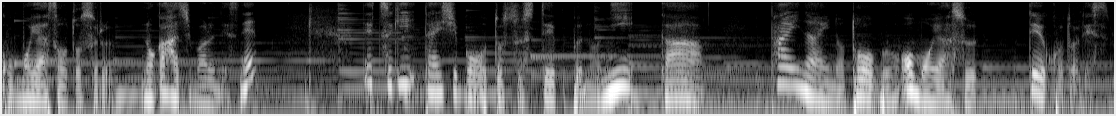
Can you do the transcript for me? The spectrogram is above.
こう燃やそうとするのが始まるんですね。で次体脂肪を落とすステップの2が体内の糖分を燃やすっていうことです。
